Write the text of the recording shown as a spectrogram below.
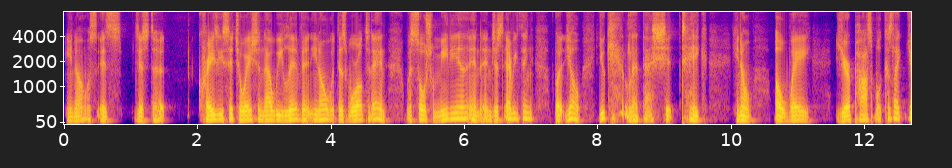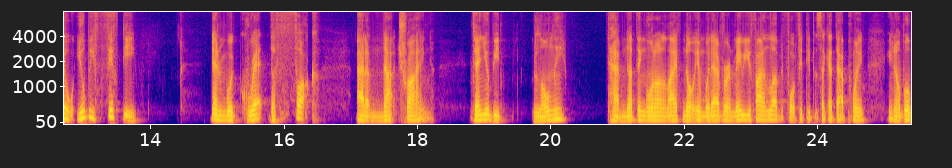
You know, it's, it's just a, crazy situation that we live in, you know, with this world today and with social media and, and just everything. But yo, you can't let that shit take, you know, away your possible. Cause like, yo, you'll be 50 and regret the fuck out of not trying. Then you'll be lonely, have nothing going on in life, no in whatever, and maybe you find love at 450. But it's like at that point, you know, boom.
